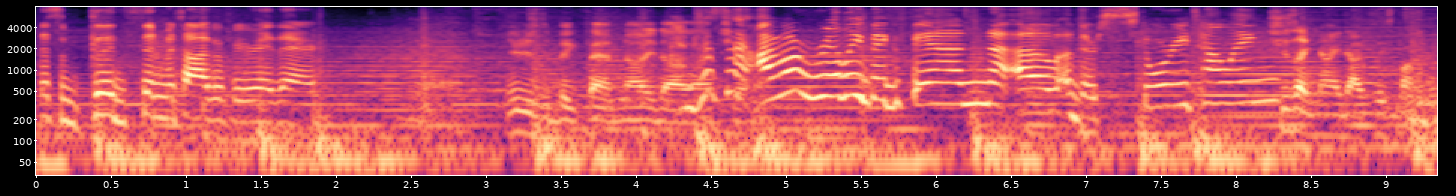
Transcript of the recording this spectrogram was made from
That's some good cinematography right there. You're just a big fan of Naughty Dog. I'm just, you? a, I'm a really big fan of, of their storytelling. She's like Naughty Dog, please sponsor me.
